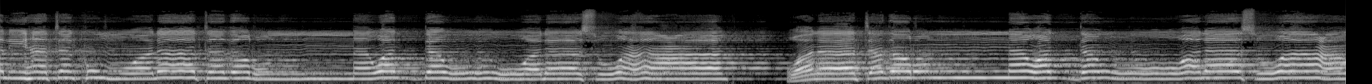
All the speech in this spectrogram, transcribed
آلهتكم ولا تذرن ودا ولا سواعا ولا تذرن ودا ولا سواعا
